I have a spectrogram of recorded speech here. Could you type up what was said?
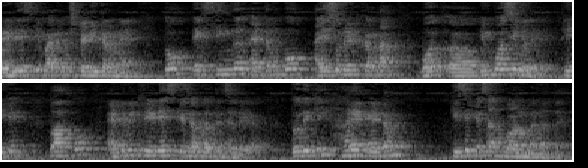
रेडियस के बारे में स्टडी करना है तो एक सिंगल एटम को आइसोलेट करना बहुत इम्पॉसिबल है ठीक है? तो आपको एटमिक रेडियस कैसा पता चलेगा? तो देखिए हर एक एटम किसी के साथ बॉन्ड बनाता है।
